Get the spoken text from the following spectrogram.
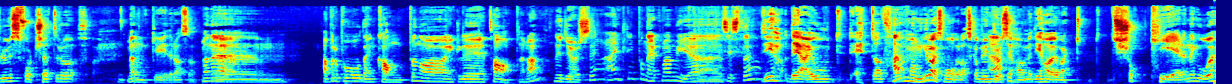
Blues fortsetter å banke videre, altså. men, Eh, Apropos den kampen og egentlig tapene da New Jersey har egentlig imponert meg mye siste. De, det er jo et av mange lag som har overraska. New Ja. Jersey har, men de har jo vært sjokkerende gode.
